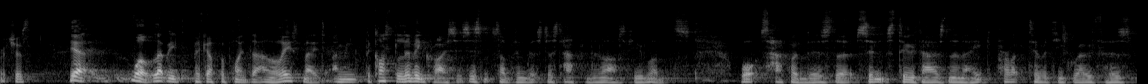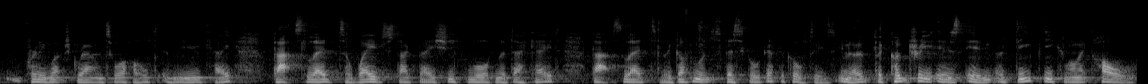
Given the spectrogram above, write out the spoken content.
Richard. Yeah, well, let me pick up a point that Anneliese made. I mean, the cost of living crisis isn't something that's just happened in the last few months. What's happened is that since 2008, productivity growth has pretty much ground to a halt in the UK. That's led to wage stagnation for more than a decade. That's led to the government's fiscal difficulties. You know, the country is in a deep economic hole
